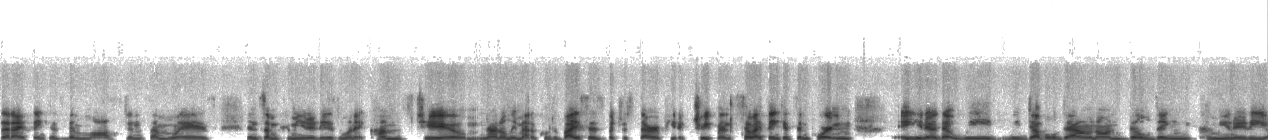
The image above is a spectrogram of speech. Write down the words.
that I think has been lost in some ways in some communities when it comes to not only medical devices, but just therapeutic treatments. So I think it's important you know that we we double down on building community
